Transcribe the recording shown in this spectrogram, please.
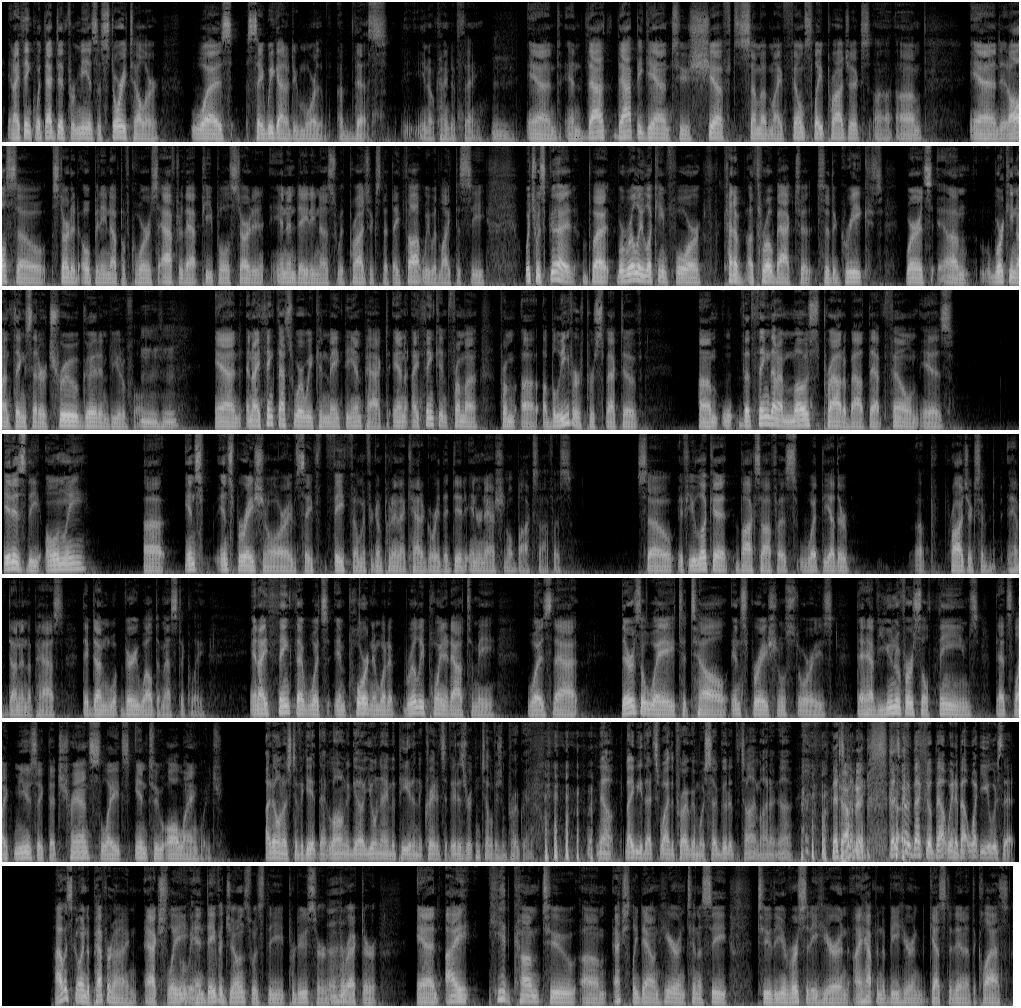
And I think what that did for me as a storyteller was say, we got to do more of, of, this, you know, kind of thing. Mm. And, and that, that began to shift some of my film slate projects. Uh, um, and it also started opening up, of course, after that, people started inundating us with projects that they thought we would like to see, which was good, but we're really looking for kind of a throwback to, to the Greeks where it's um, working on things that are true, good, and beautiful. Mm-hmm. And and I think that's where we can make the impact. And I think in, from a from a, a believer perspective, um, the thing that I'm most proud about that film is it is the only uh, ins- inspirational, or I would say faith film, if you're going to put it in that category, that did international box office. So if you look at box office, what the other uh, projects have have done in the past. They've done w- very well domestically, and I think that what's important and what it really pointed out to me was that there's a way to tell inspirational stories that have universal themes that's like music that translates into all language. I don't want us to forget that long ago your name appeared in the credits of It Is Written television program. now, maybe that's why the program was so good at the time. I don't know. Let's, go, back, let's go back to about when. About what year was that? I was going to Pepperdine, actually, oh, yeah. and David Jones was the producer, uh-huh. director. And I, he had come to um, actually down here in Tennessee to the university here, and I happened to be here and guested in at the class,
